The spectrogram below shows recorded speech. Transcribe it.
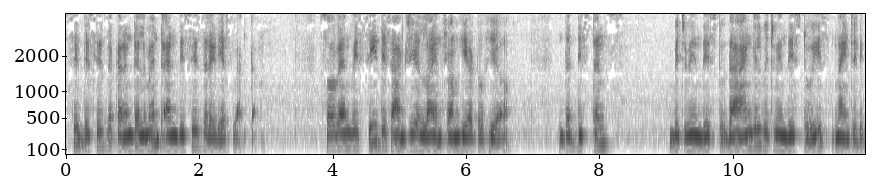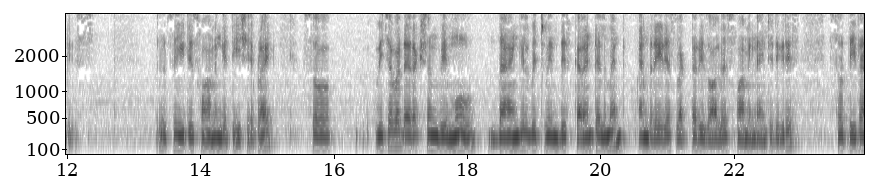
See this is the current element and this is the radius vector so when we see this axial line from here to here, the distance between these two, the angle between these two is 90 degrees. you'll see it is forming a T shape right? So whichever direction we move the angle between this current element and the radius vector is always forming 90 degrees. So theta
